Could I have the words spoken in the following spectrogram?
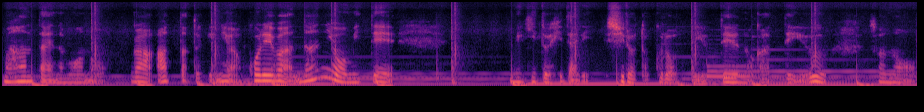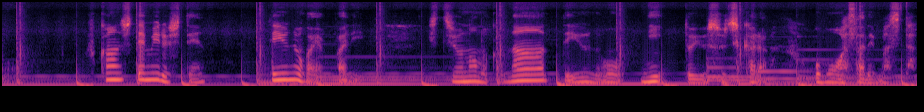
ま、反対のものがあった時には、これは何を見て、右と左、白と黒って言ってるのかっていう、その、俯瞰してみる視点っていうのがやっぱり必要なのかなっていうのを2という数字から思わされました。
